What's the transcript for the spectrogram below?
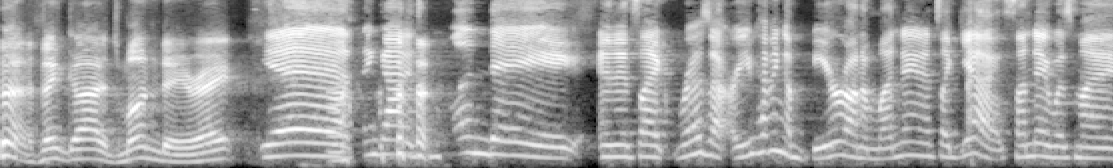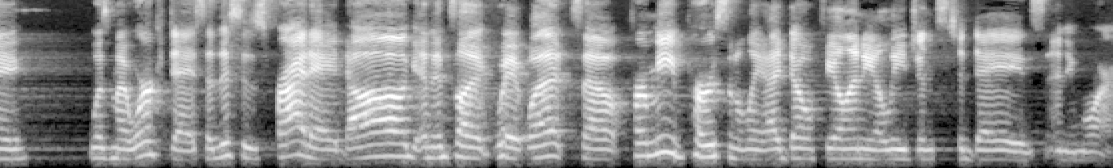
Thank God it's Monday, right? Yeah, uh, thank God it's Monday. And it's like, Rosa, are you having a beer on a Monday? And it's like, yeah, Sunday was my was my work day. So this is Friday, dog. And it's like, wait, what? So for me personally, I don't feel any allegiance to days anymore.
